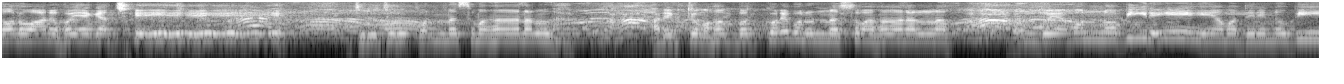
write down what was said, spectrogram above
তলোয়ার হয়ে গেছে। জোরে জোরে কন্যা সুবহান আল্লাহ আর একটু মহাব্বত করে বলুন না সোহান আল্লাহ বন্ধু এমন নবী রে আমাদের নবী।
